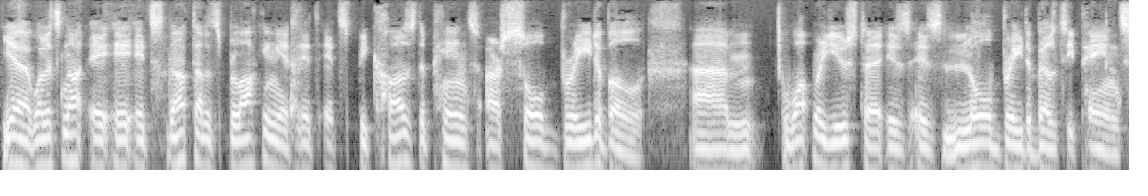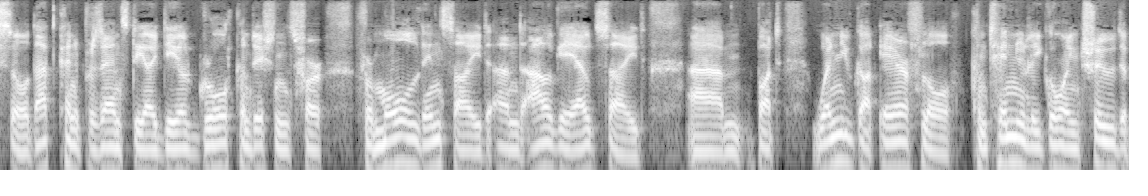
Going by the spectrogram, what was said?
Yeah, well, it's not. It's not that it's blocking it. it it's because the paints are so breathable. Um, what we're used to is is low breathability paints. So that kind of presents the ideal growth conditions for for mold inside and algae outside. Um, but when you've got airflow continually going through the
